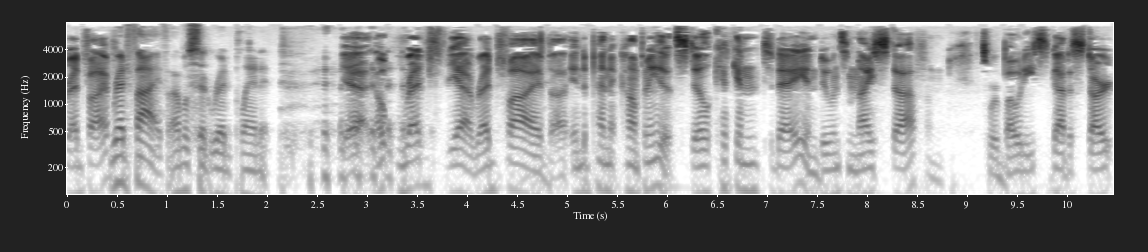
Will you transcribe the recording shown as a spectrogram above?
Red Five. Red Five. I almost said Red Planet. Yeah. Nope. Red. Yeah. Red Five, uh, independent company that's still kicking today and doing some nice stuff, and it's where Bodie's got to start.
